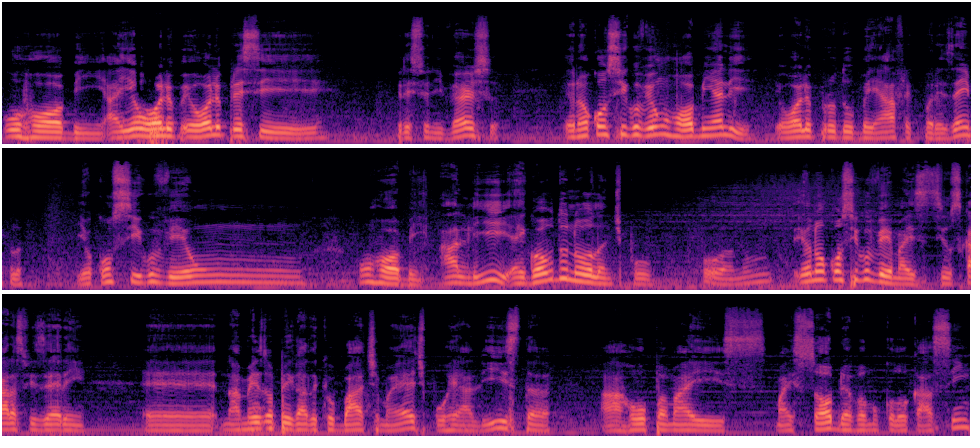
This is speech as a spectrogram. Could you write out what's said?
o Robin. Aí eu olho, eu olho pra esse, pra esse universo, eu não consigo ver um Robin ali. Eu olho pro do Ben Affleck, por exemplo, e eu consigo ver um, um Robin. Ali é igual o do Nolan, tipo, pô, não- eu não consigo ver, mas se os caras fizerem é, na mesma pegada que o Batman é, tipo, realista, a roupa mais, mais sóbria, vamos colocar assim,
